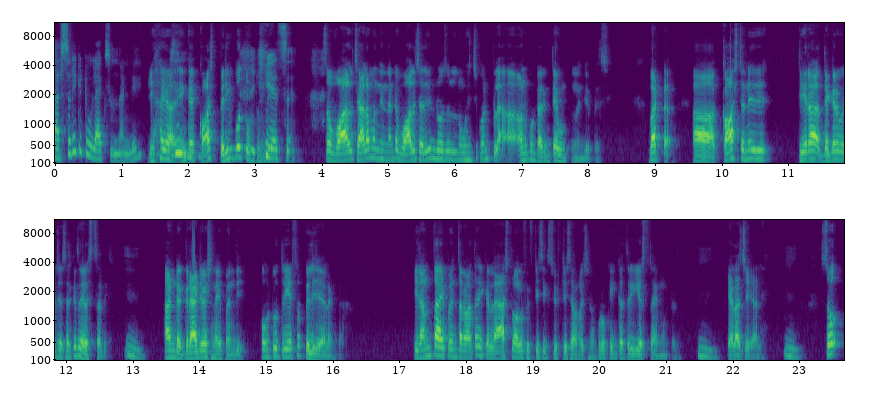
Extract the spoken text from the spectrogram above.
నర్సరీకి టూ ల్యాక్స్ ఉందండి. యా యా ఇంకా కాస్ట్ పెరిగిపోతూ ఉంటుంది. సో వాళ్ళు చాలా మంది ఏంటంటే వాళ్ళు చదివిన రోజులను ఊహించుకొని ప్లా అనుకుంటారు ఇంతే ఉంటుందని చెప్పేసి. బట్ కాస్ట్ అనేది తీరా దగ్గరకు వచ్చేసరికి తెలుస్తుంది. అండ్ గ్రాడ్యుయేషన్ అయిపోయింది. ఒక టూ త్రీ ఇయర్స్లో పెళ్ళి చేయాలంట. ఇదంతా అయిపోయిన తర్వాత ఇక లాస్ట్లో వాళ్ళు ఫిఫ్టీ సిక్స్ ఫిఫ్టీ సెవెన్ వచ్చినప్పుడు ఒక ఇంకా త్రీ ఇయర్స్ టైం ఉంటుంది. ఎలా చేయాలి? సో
